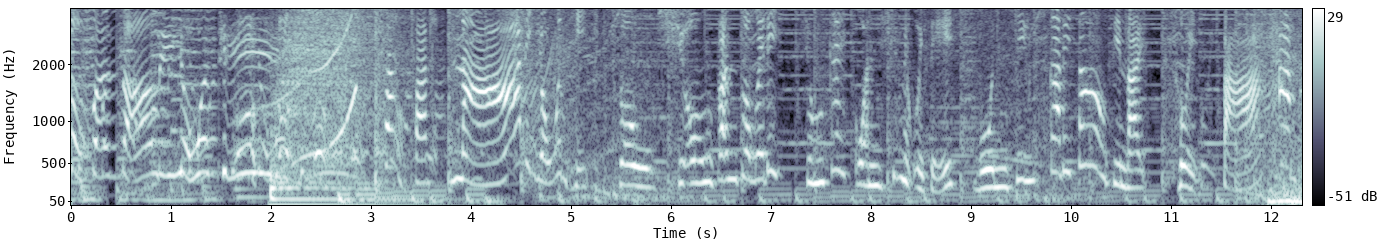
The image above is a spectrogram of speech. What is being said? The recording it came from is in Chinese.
上班哪里有问题？上班哪里有问题？所有上班族的你，上该关心的话题，文静甲你斗阵来找答案。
